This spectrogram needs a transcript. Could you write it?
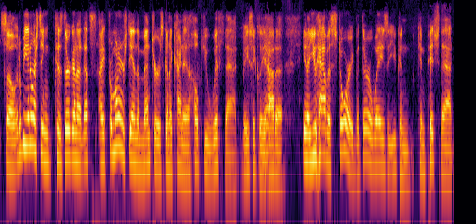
so it'll be interesting because they're gonna. That's I, from what I understand, the mentor is gonna kind of help you with that. Basically, yeah. how to, you know, you have a story, but there are ways that you can can pitch that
